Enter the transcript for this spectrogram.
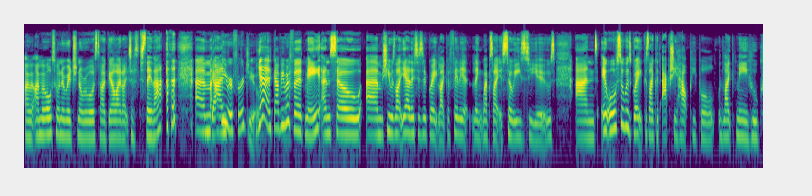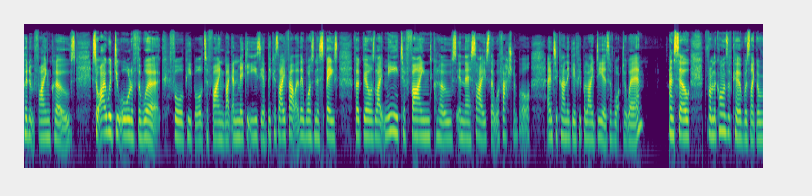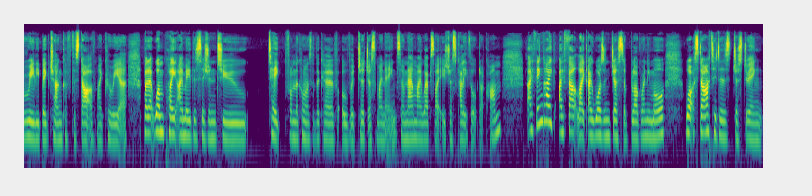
I, am also an original reward style girl. I like to say that. um, Gabi referred you. Yeah, Gabi referred me, and so um, she was like, "Yeah, this is a great like affiliate link website. It's so easy to use, and it also was great because I could actually help people like me who couldn't find clothes. So I would do all of the work for people to find like and make it easier because I felt like there wasn't a space for girls like me to find clothes in their size that were fashionable and to kind of give people ideas of what to wear. And so, from the corners of curve was like a really big chunk of the start of my career. But at one point, I made the decision to take from the corners of the curve over to just my name. So now my website is just calliethorpe.com. I think I, I felt like I wasn't just a blogger anymore. What started as just doing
